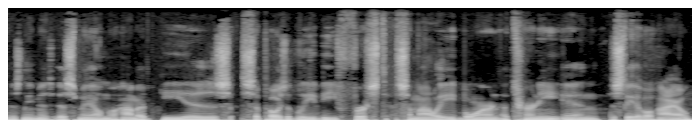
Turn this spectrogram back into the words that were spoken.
His name is Ismail Mohammed. He is supposedly the first Somali born attorney in the state of Ohio.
